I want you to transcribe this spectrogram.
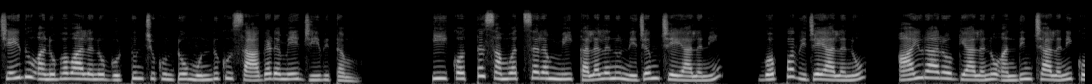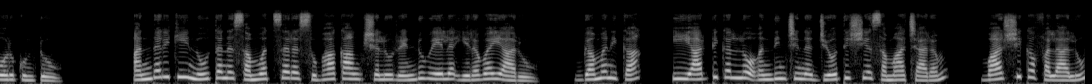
చేదు అనుభవాలను గుర్తుంచుకుంటూ ముందుకు సాగడమే జీవితం. ఈ కొత్త సంవత్సరం మీ కలలను నిజం చేయాలని గొప్ప విజయాలను ఆయురారోగ్యాలను అందించాలని కోరుకుంటూ. అందరికీ నూతన సంవత్సర శుభాకాంక్షలు. రెండు వేల ఇరవై ఆరు. గమనిక ఈ ఆర్టికల్లో అందించిన జ్యోతిష్య సమాచారం వార్షిక ఫలాలు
